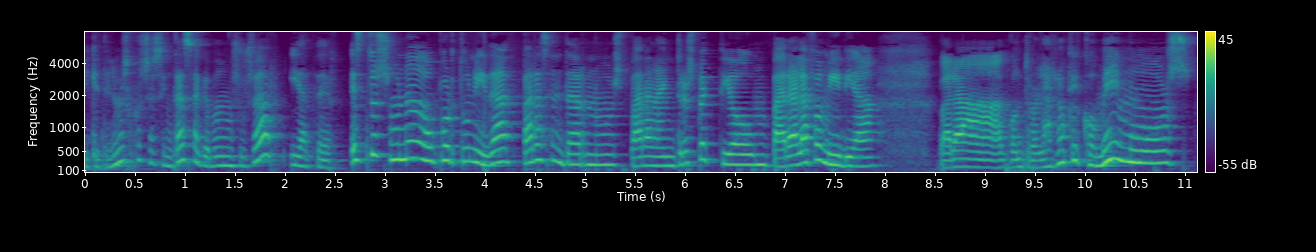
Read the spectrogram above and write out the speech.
y que tenemos cosas en casa que podemos usar y hacer. Esto es una oportunidad para sentarnos, para la introspección, para la familia, para controlar lo que comemos,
